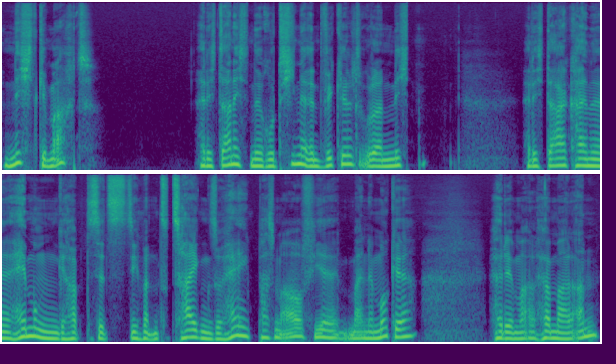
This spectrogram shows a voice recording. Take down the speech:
nicht gemacht, hätte ich da nicht eine Routine entwickelt oder nicht, hätte ich da keine Hemmungen gehabt, das jetzt jemandem zu zeigen, so, hey, pass mal auf, hier meine Mucke, hör dir mal, hör mal an,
